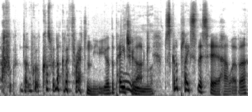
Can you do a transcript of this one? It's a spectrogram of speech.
of course, we're not going to threaten you. You're the patriarch. Ooh. I'm just going to place this here, however,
